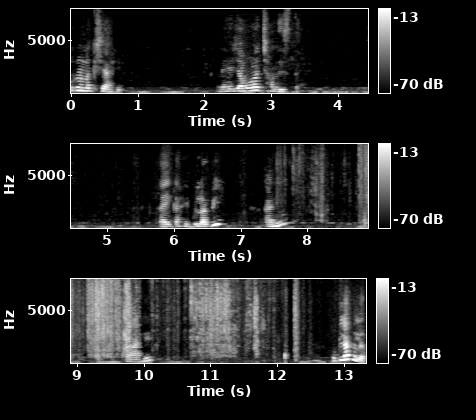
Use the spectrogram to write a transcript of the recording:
पूर्ण नक्षी ह्याच्यामुळे छान हा एक गुलाबी हा कुठला कलर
